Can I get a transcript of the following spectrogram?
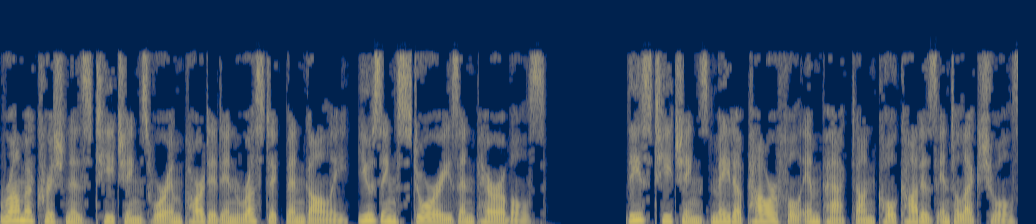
Ramakrishna's teachings were imparted in rustic Bengali, using stories and parables. These teachings made a powerful impact on Kolkata's intellectuals,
